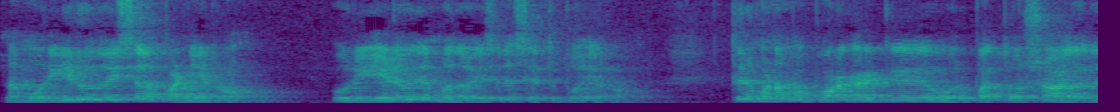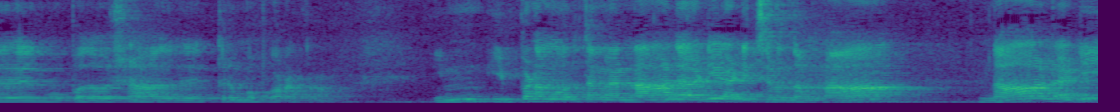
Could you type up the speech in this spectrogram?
நம்ம ஒரு இருபது வயசில் பண்ணிடுறோம். ஒரு எழுபது எண்பது வயசில் செத்து போயிடுறோம். திரும்ப நம்ம பிறக்கிறதுக்கு ஒரு பத்து வருஷம் ஆகுது முப்பது வருஷம் ஆகுது திரும்ப பிறக்கிறோம். இன் இப்போ நம்ம ஒருத்தங்களை நாலு அடி அடிச்சிருந்தோம்னா நாலு அடி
